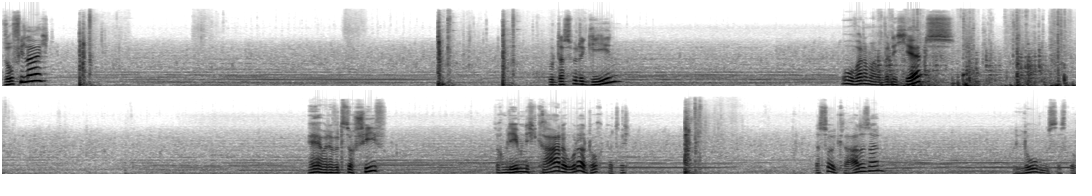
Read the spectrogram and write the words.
So vielleicht? So, das würde gehen. Oh, warte mal. Wenn ich jetzt... Hä, aber da wird es doch schief. Ist doch im Leben nicht gerade, oder? Doch, tatsächlich. Das soll gerade sein? Gelogen ist das doch.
